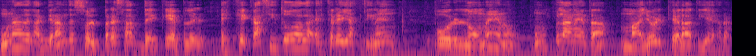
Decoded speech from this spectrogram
una de las grandes sorpresas de Kepler es que casi todas las estrellas tienen por lo menos un planeta mayor que la Tierra,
